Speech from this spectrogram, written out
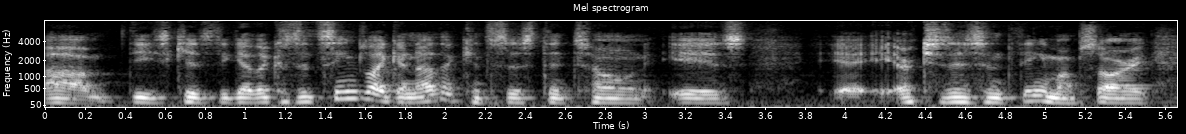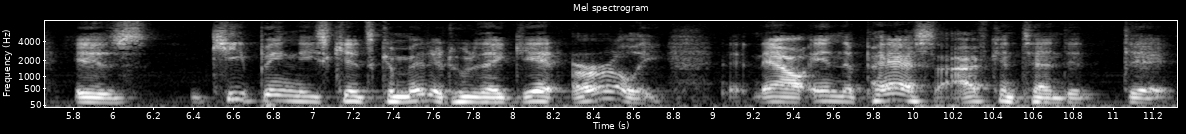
um, these kids together? Because it seems like another consistent tone is, or consistent theme, I'm sorry, is keeping these kids committed who they get early. Now, in the past, I've contended that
